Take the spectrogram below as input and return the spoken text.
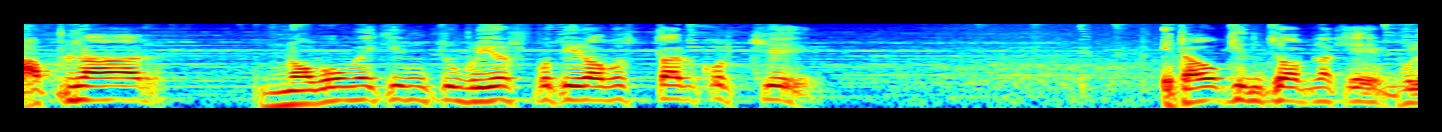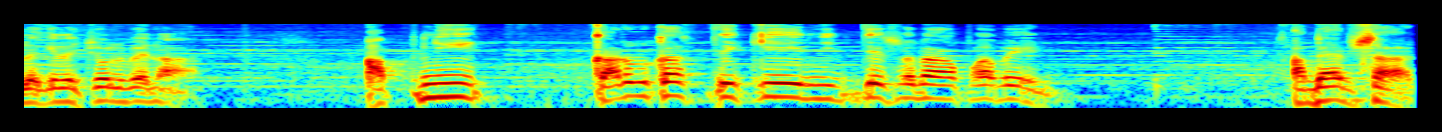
আপনার নবমে কিন্তু বৃহস্পতির অবস্থান করছে। এটাও কিন্তু আপনাকে ভুলে গেলে চলবে না। আপনি কারোর কাছ থেকে নির্দেশনা পাবেন? ব্যবসার।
